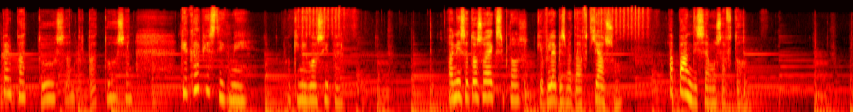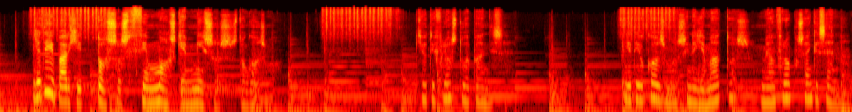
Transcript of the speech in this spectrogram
Περπατούσαν, περπατούσαν και κάποια στιγμή ο κυνηγός είπε «Αν είσαι τόσο έξυπνος και βλέπεις με τα αυτιά σου, απάντησέ μου σε αυτό». Γιατί υπάρχει τόσος θυμός και μίσος στον κόσμο; Και ο τυφλός του απάντησε. Γιατί ο κόσμος είναι γεμάτος με ανθρώπους σαν και σένα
